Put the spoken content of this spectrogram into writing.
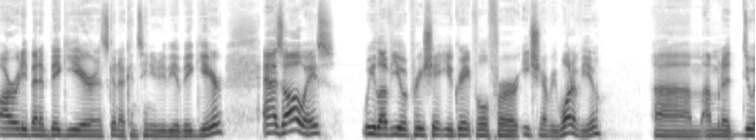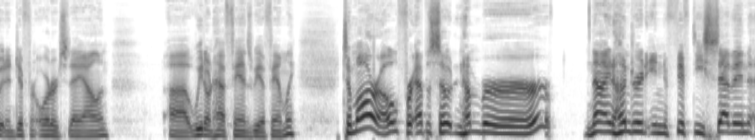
already been a big year and it's going to continue to be a big year. As always, we love you, appreciate you, grateful for each and every one of you. Um, I'm going to do it in a different order today, Alan. Uh, we don't have fans, we have family. Tomorrow, for episode number 957,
